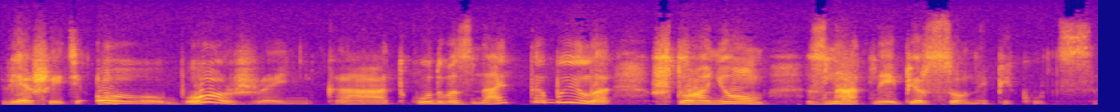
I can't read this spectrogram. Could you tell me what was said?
вешайте. О, боженька, откуда вы знать-то было, что о нем знатные персоны пекутся?»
